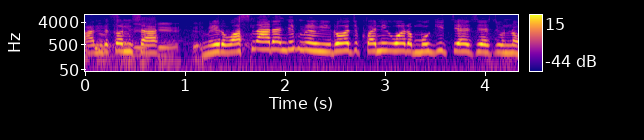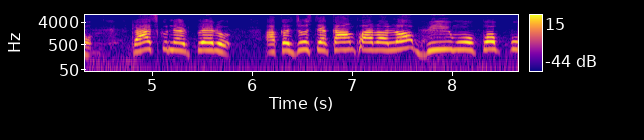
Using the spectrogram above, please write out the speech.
అందుకని సార్ మీరు వస్తున్నారని చెప్పి మేము ఈ రోజు పని కూడా ముగిచ్చేసేసి ఉన్నాం. రాసుకున్నాడు పేరు. అక్కడ చూస్తే కాంపారాలో బియ్యము పప్పు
